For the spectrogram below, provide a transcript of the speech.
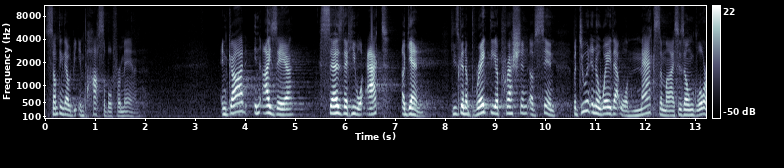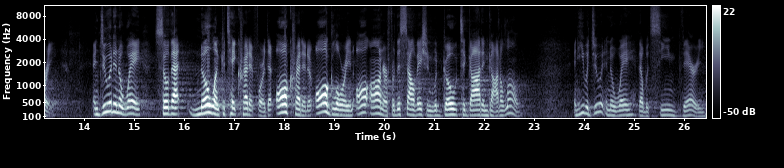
something that would be impossible for man. And God in Isaiah says that he will act again. He's going to break the oppression of sin, but do it in a way that will maximize his own glory. And do it in a way so that no one could take credit for it, that all credit and all glory and all honor for this salvation would go to God and God alone. And he would do it in a way that would seem very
